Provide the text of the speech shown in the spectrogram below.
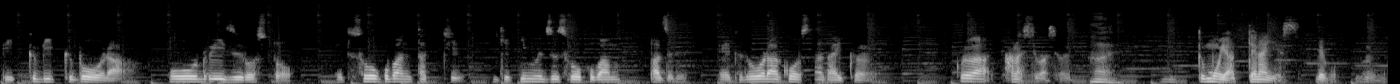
ビッグビッグボーラー、オールイズロスト、えっ、と、倉庫版タッチ、激ムズ倉庫版パズル、えっ、と、ローラーコースター大君。これは話してますよね。はい。と、もうやってないです。でも、うん。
